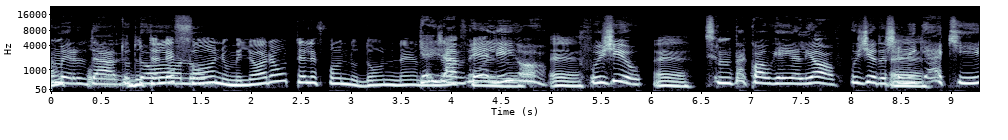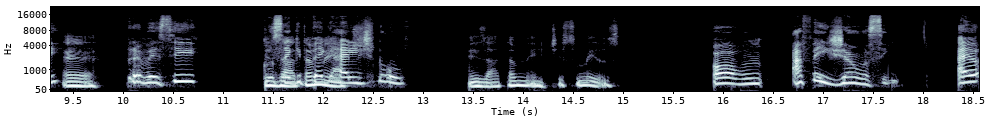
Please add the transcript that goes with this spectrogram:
número da, do, dono? telefone. O melhor é o telefone do dono, né? A Que aí já vê ali, coisa. ó, É, fugiu. é, Se não tá com alguém ali, ó, fugiu. Deixa É. eu ligar aqui é. pra ver se consegue pegar Exatamente. ele de novo. Exatamente, isso mesmo. Ó, um- a feijão, assim. Eu,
